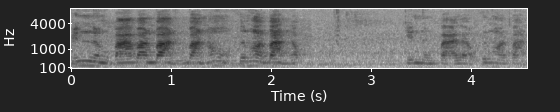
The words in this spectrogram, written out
กิ นหนึ่งปลาบ้านบ้านบ้านเฮาขึ้นฮอดบ้านครับ กินหนึ่งปลาแล้วขึ้นฮอดบ้าน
